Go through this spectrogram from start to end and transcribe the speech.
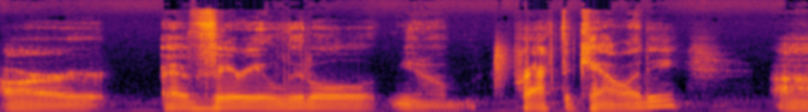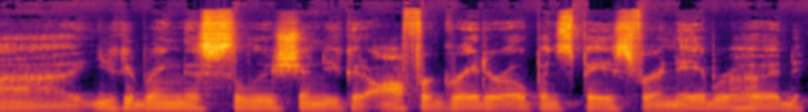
are have very little you know practicality uh, you could bring this solution. You could offer greater open space for a neighborhood.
